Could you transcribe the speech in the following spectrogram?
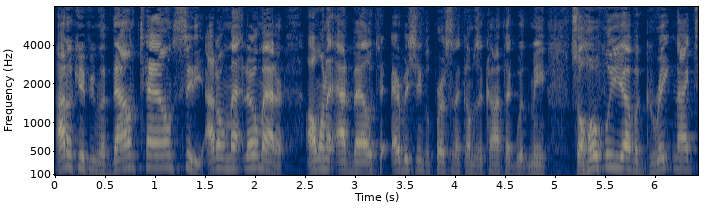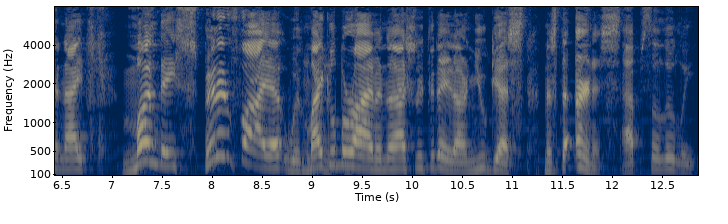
I don't care if you're from the downtown city. I don't. Ma- it don't matter. I want to add value to every single person that comes in contact with me. So hopefully you have a great night tonight. Monday, spin and fire with Michael Barivan, and actually today our new guest, Mr. Ernest. Absolutely.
